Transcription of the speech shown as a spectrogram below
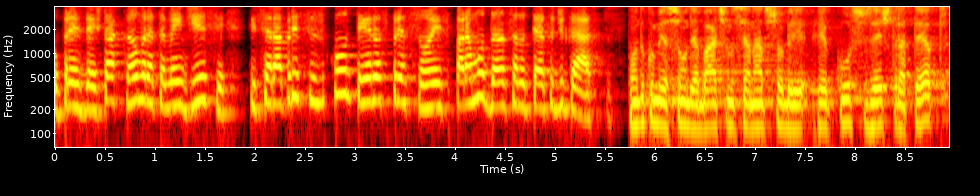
O presidente da Câmara também disse que será preciso conter as pressões para a mudança no teto de gastos. Quando começou um debate no Senado sobre recursos extrateto,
